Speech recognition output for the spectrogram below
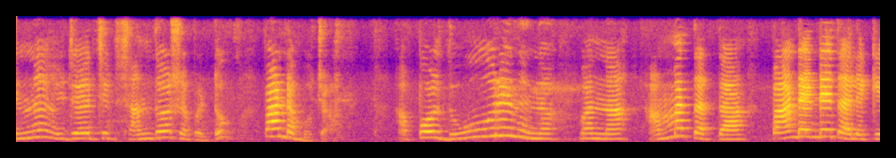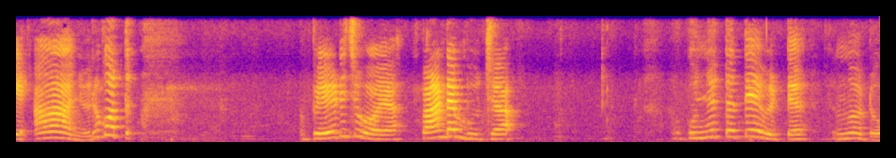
എന്ന് വിചാരിച്ചിട്ട് സന്തോഷപ്പെട്ടു പാണ്ടംപൂച്ച അപ്പോൾ ദൂരെ നിന്ന് വന്ന അമ്മത്തത്ത പാണ്ഡന്റെ തലയ്ക്ക് ആഞ്ഞൊരു കൊത്ത്. പേടിച്ചു പോയ പാണ്ടംപൂച്ച കുഞ്ഞത്തത്തെ വിട്ട് ഇങ്ങോട്ടോ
